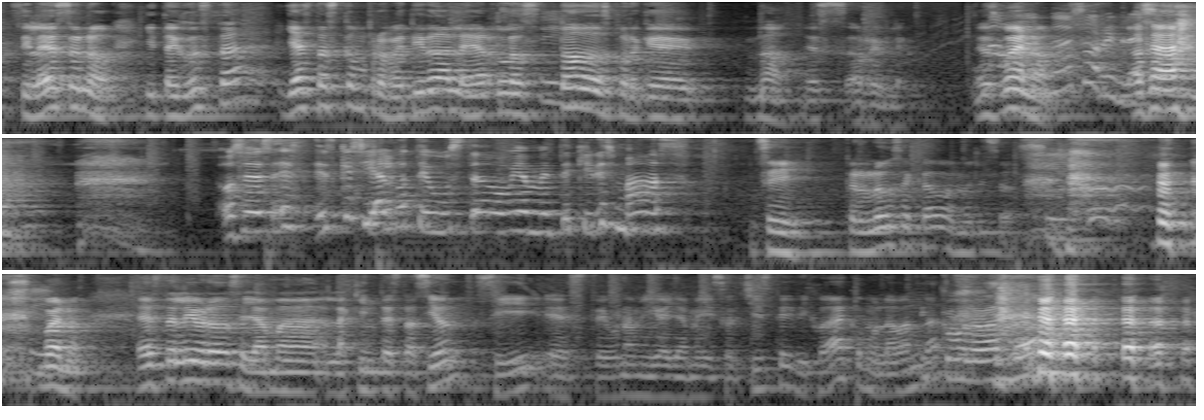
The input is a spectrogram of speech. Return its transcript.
si lees uno y te gusta, ya estás comprometido a leerlos Sí. todos porque no, es horrible. Es No, bueno. No es horrible. O sea, O sea, es, es- es que si algo te gusta, obviamente quieres más. Sí, pero luego se acaba, Melissa. Sí. Sí. Bueno, este libro se llama La Quinta Estación. Sí, este, una amiga ya me hizo el chiste y dijo, ah, como la banda. ¿Cómo la banda?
